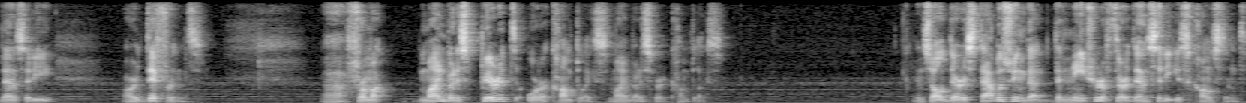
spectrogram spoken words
density are different uh, from a mind body spirit or a complex mind body spirit complex. And so they're establishing that the nature of third density is constant.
